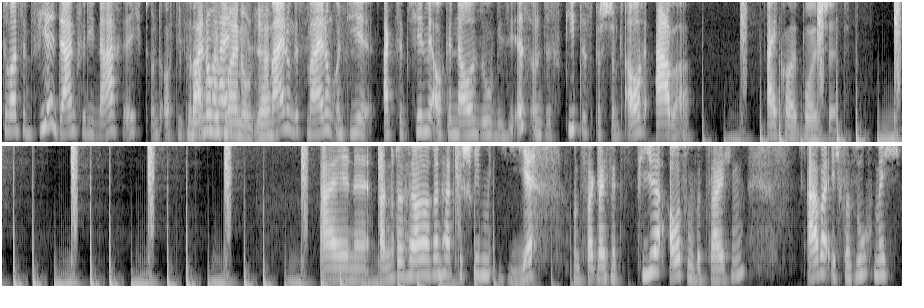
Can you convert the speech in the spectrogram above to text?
trotzdem vielen Dank für die Nachricht und auch diese Meinung Offenheit. ist Meinung, ja. Meinung ist Meinung und die akzeptieren wir auch genau so, wie sie ist und es gibt es bestimmt auch, aber I call Bullshit. Eine andere Hörerin hat geschrieben, yes, und zwar gleich mit vier Ausrufezeichen. Aber ich versuche mich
